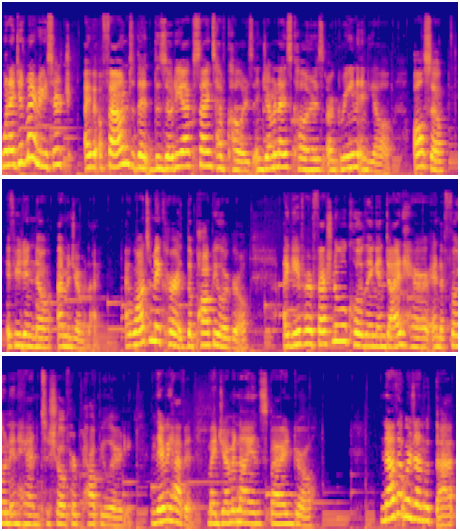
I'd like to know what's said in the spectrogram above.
When I did my research, I found that the zodiac signs have colors, and Gemini's colors are green and yellow. Also, if you didn't know, I'm a Gemini. I want to make her the popular girl. I gave her fashionable clothing and dyed hair and a phone in hand to show off her popularity. And there we have it, my Gemini inspired girl. Now that we're done with that,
